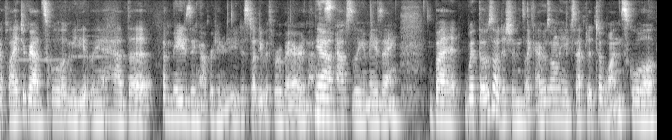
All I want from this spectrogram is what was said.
applied to grad school immediately. I had the amazing opportunity to study with Robert, and that Yeah. was absolutely amazing. But with those auditions, like I was only accepted to one school,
